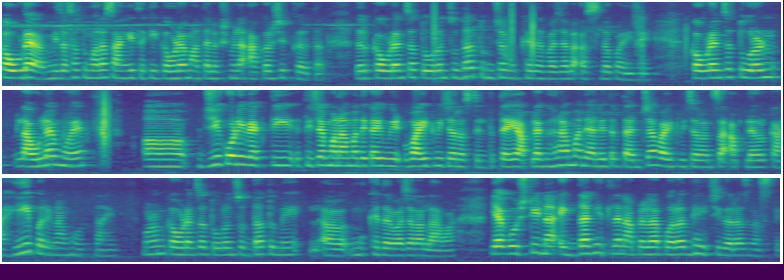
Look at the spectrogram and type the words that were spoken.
कवड्या मी जसं तुम्हाला सांगितलं की कवड्या माता लक्ष्मीला आकर्षित करतात. तर कवड्यांचं तोरणसुद्धा तुमच्या मुख्य दरवाजाला असलं पाहिजे. कवड्यांचं तोरण लावल्यामुळे जी कोणी व्यक्ती तिच्या मनामध्ये काही वाईट विचार असतील तर ते आपल्या घरामध्ये आले तर त्यांच्या वाईट विचारांचा आपल्यावर काहीही परिणाम होत नाही. म्हणून कवड्यांचं तोरणसुद्धा तुम्ही मुख्य दरवाजाला लावा. या गोष्टी ना एकदा घेतल्यानं आपल्याला परत घ्यायची गरज नसते.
